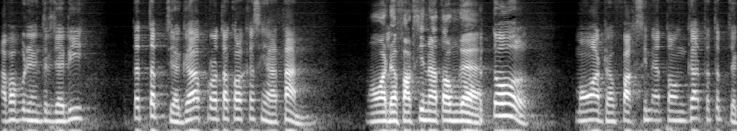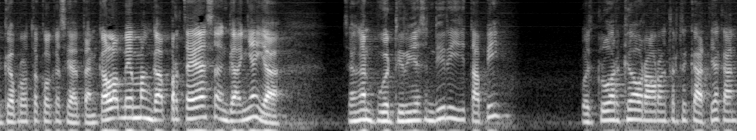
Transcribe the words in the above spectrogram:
apa pun yang terjadi tetap jaga protokol kesehatan. Mau ada vaksin atau enggak? Betul. Mau ada vaksin atau enggak, tetap jaga protokol kesehatan. Kalau memang nggak percaya, seenggaknya ya jangan buat dirinya sendiri, tapi buat keluarga orang-orang terdekat, ya kan?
